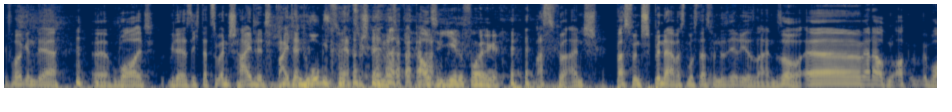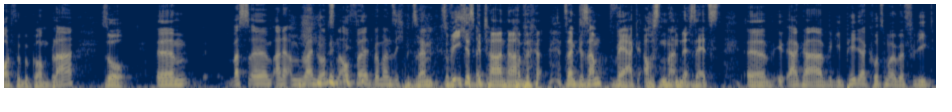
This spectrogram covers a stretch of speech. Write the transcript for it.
die Folge, in der äh, Walt wieder sich dazu entscheidet, weiter Drogen herzustellen und zu Also verkaufen. jede Folge. Was für ein, was für ein Spinner, was muss das für eine Serie sein? So, äh, er hat auch einen Award für bekommen, bla. So, ähm, was ähm, an am Ryan Johnson auffällt, wenn man sich mit seinem, so wie ich es getan habe, seinem Gesamtwerk auseinandersetzt, äh, aka Wikipedia kurz mal überfliegt,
